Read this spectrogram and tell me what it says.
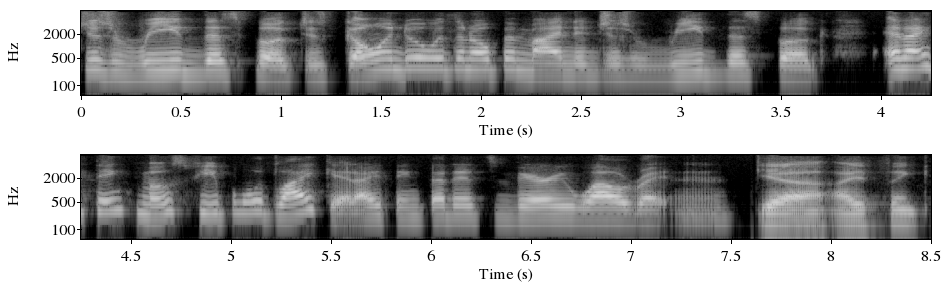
just read this book just go into it with an open mind and just read this book and i think most people would like it i think that it's very well written Yeah, I think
